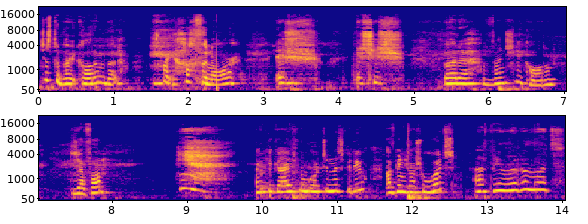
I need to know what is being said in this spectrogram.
Just about caught him, but it's about half an hour ish, ish, ish. But uh, eventually caught him. Did you have fun? Yeah. Thank you guys for watching this video. I've been Joshua Woods, I've been Reuben Woods.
